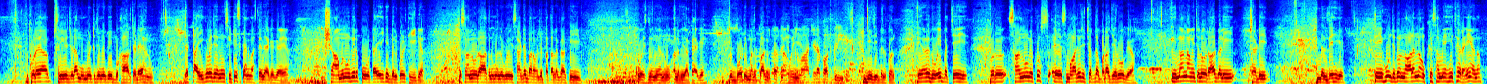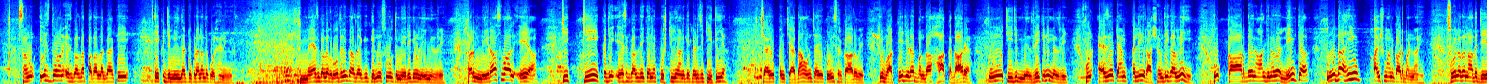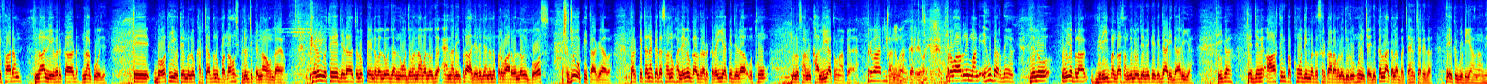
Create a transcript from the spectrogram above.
ਥੋੜਾ ਜਿਹਾ ਸਰੀਰ ਜਿਹੜਾ ਮੂਵਮੈਂਟ ਜਿਵੇਂ ਕਿ ਬੁਖਾਰ ਚੜਿਆ ਸਾਨੂੰ, ਤੇ 2:30 ਵਜੇ ਨੂੰ ਸੀਟੀ ਸਕੈਨ ਵਾਸਤੇ ਲੈ ਕੇ ਗਏ ਆ। ਸ਼ਾਮ ਨੂੰ ਉਹਦੀ ਰਿਪੋਰਟ ਆਈ ਕਿ ਬਿਲਕੁਲ ਠੀਕ ਆ। ਤੇ ਸਾਨੂੰ ਰਾਤ ਨੂੰ ਮਤਲਬ ਕੋਈ 12:30 ਵਜੇ ਪਤਾ ਲੱਗਾ ਕਿ ਉਹ ਇਸ ਦੁਨੀਆ ਨੂੰ ਅਲਵਿਦਾ ਕਹਿ ਗਏ ਤੇ ਬਹੁਤ ਹੀ ਮੰਦਭਾਗੀ ਘਟਨਾ ਹੋਈ ਹੈ ਪਰਿਵਾਰ ਜਿਹੜਾ ਬਹੁਤ ਗਰੀਬ ਹੈ ਜੀ ਜੀ ਬਿਲਕੁਲ ਇਹਨਾਂ ਦੇ ਦੋ ਹੀ ਬੱਚੇ ਸੀ ਔਰ ਸਾਨੂੰ ਵੇਖੋ ਸ- ਇਹ ਸਮਾਜ ਵਿੱਚ ਉਚਰਦਾ ਬੜਾ ਚਿਰ ਹੋ ਗਿਆ ਇਹਨਾਂ ਨਾਲ ਵੀ ਚਲੋ ਰਾਹ ਗਲੀ ਸਾਡੀ ਮਿਲਦੇ ਸੀਗੇ ਤੇ ਹੁਣ ਜਦੋਂ ਨਾਲ ਇਹਨਾਂ ਔਖੇ ਸਮੇਂ ਅਸੀਂ ਇੱਥੇ ਰਹੇ ਆ ਨਾ ਸਾਨੂੰ ਇਸ ਦੌਰਾਨ ਇਸ ਗੱਲ ਦਾ ਪਤਾ ਲੱਗਾ ਕਿ ਇੱਕ ਜ਼ਮੀਨ ਦਾ ਟੁਕੜਾ ਇਹਨਾਂ ਦੇ ਕੋਲ ਹੈ ਨਹੀਂ ਹੈ ਮੈਂ ਇਸ ਗੱਲ ਦਾ ਵਿਰੋਧ ਨਹੀਂ ਕਰਦਾ ਕਿ ਕਿਹਨੂੰ ਸਹੂਲਤ ਮੇਰੀ, ਕਿਹਨੂੰ ਨਹੀਂ ਮਿਲ ਰਹੀ। ਪਰ ਮੇਰਾ ਸਵਾਲ ਇਹ ਆ ਕਿ ਕੀ ਕਦੀ ਇਸ ਗੱਲ ਦੀ ਕਿਸੇ ਪੁਸ਼ਟੀ ਆਣ ਕੇ ਪਿੰਡ 'ਚ ਕੀਤੀ ਆ? ਚਾਹੇ ਉਹ ਪੰਚਾਇਤਾਂ ਹੋਣ, ਚਾਹੇ ਕੋਈ ਸਰਕਾਰ ਹੋਵੇ, ਕਿ ਵਾਕਈ ਜਿਹੜਾ ਬੰਦਾ ਹੱਕਦਾਰ ਆ, ਉਹਨੂੰ ਉਹ ਚੀਜ਼ ਮਿਲ ਰਹੀ ਕਿ ਨਹੀਂ ਮਿਲ ਰਹੀ? ਹੁਣ ਐਜ਼ ਅ ਟਾਈਮ ਕੱਲੀ ਰਾਸ਼ਨ ਦੀ ਗੱਲ ਨਹੀਂ ਸੀ। ਉਹ ਕਾਰਡ ਦੇ ਨਾਲ ਜਿਨ੍ਹਾਂ ਦਾ ਲਿੰਕ ਆ, ਉਹਦਾ ਹੀ ਉਹ ਆਯੁਸ਼ਮਾਨ ਕਾਰਡ ਬਣਨਾ ਸੀ। ਸੋ ਉਹਨਾਂ ਦਾ ਨਾਂ ਤਾਂ ਜੇ ਫਾਰਮ ਨਾ ਲੀਵਰ ਕਾਰਡ ਨਾ ਕੁਝ। ਤੇ ਬਹੁਤ ਹੀ ਉੱਥੇ ਮਤਲਬ ਖਰਚਾ ਤੁਹਾਨੂੰ ਪਤਾ ਹਸਪੀਟਲ 'ਚ ਕਿੰਨਾ ਆਉਂਦਾ ਆ। ਫਿਰ ਵੀ ਉੱਥੇ ਜਿਹੜਾ ਚਲੋ ਪਿੰਡ ਵੱਲੋਂ ਜਾਂ ਨੌਜਵਾਨਾਂ ਵੱਲੋਂ ਜਾਂ ਐਨ ਆਰ ਆਈ ਭਰਾ ਜਿਹੜੇ ਜਾਂ ਇਹਨਾਂ ਦੇ ਪਰਿਵਾਰ ਵੱਲੋਂ ਵੀ ਬਹੁਤ ਸਹਿਯੋਗ ਕੀਤਾ ਗਿਆ ਵਾ। ਪਰ ਕਿਤੇ ਨਾ ਕਿਤੇ ਸਾਨੂੰ ਹਲੇ ਵੀ ਉਹ ਗੱਲ ਰੜਕ ਰਹੀ ਆ ਕਿ ਜਿਹੜਾ ਉੱਥੋਂ ਮਤਲਬ ਸਾਨੂੰ ਖਾਲੀ ਹੱਥ ਆਉਣਾ ਪਿਆ ਆ। ਪਰਿਵਾਰ ਲਈ ਕੀ। ਮੰਗ ਕਰ ਰਹੇ ਹੋ ਹੁਣ ਤੁਸੀਂ? ਪਰਿਵਾਰ ਲਈ ਮੰਗ ਇਹੋ ਕਰਦੇ ਆ ਚਲੋ ਉਹ ਹੀ ਬਲਾ ਗਰੀਬ ਬੰਦਾ ਸਮਝ ਲਓ ਜਿਵੇਂ ਕਿ ਇੱਕ ਦਿਹਾੜੀਦਾਰ ਹੀ ਆ ਠੀਕ ਆ? ਤੇ ਜਿਵੇਂ ਆਰਥਿਕ ਪੱਖੋਂ ਉਹਦੀ ਮਦਦ ਸਰਕਾਰਾਂ ਵੱਲੋਂ ਜ਼ਰੂਰ ਹੋਣੀ ਚਾਹੀਦੀ ਕੱਲਾ ਕੱਲਾ ਬੱਚਾ ਹੈ ਵਿਚਾਰੇ ਦਾ ਤੇ ਇੱਕ ਗੁੱਡੀਆ ਉਹਨਾਂ ਦੇ।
